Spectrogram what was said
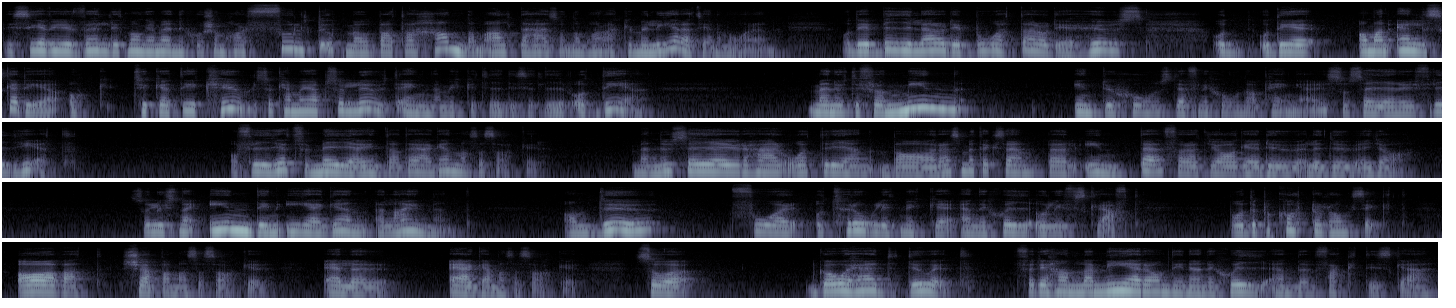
Det ser vi ju väldigt många människor som har fullt upp med att bara ta hand om allt det här som de har ackumulerat genom åren. Och det är bilar och det är båtar och det är hus. Och, och det, om man älskar det och tycker att det är kul så kan man ju absolut ägna mycket tid i sitt liv åt det. Men utifrån min intuitionsdefinition av pengar så säger det ju frihet. Och frihet för mig är inte att äga en massa saker. Men nu säger jag ju det här återigen bara som ett exempel, inte för att jag är du eller du är jag. Så lyssna in din egen alignment. Om du får otroligt mycket energi och livskraft, både på kort och lång sikt, av att köpa massa saker eller äga massa saker. Så go ahead, do it. För det handlar mer om din energi än den faktiska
